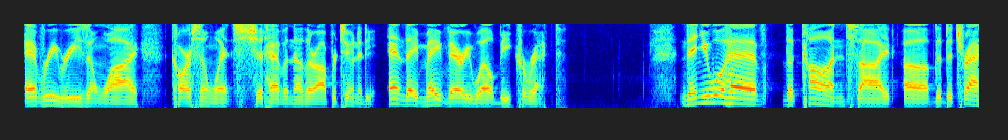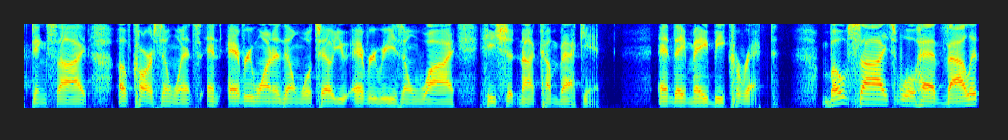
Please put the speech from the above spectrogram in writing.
every reason why Carson Wentz should have another opportunity, and they may very well be correct. Then you will have the con side of the detracting side of Carson Wentz, and every one of them will tell you every reason why he should not come back in. And they may be correct. Both sides will have valid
